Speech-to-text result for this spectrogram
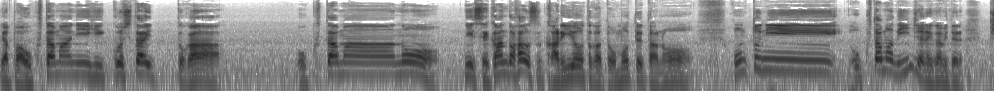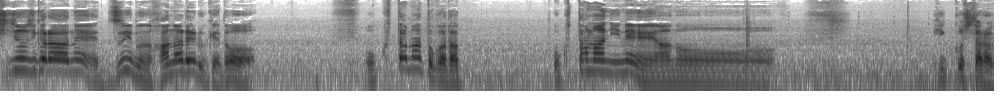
やっぱ奥多摩に引っ越したいとか、奥多摩の、にセカンドハウス借りようとかって思ってたの、本当に奥多摩でいいんじゃないかみたいな。吉祥寺からね、随分離れるけど、奥多摩とかだ、奥多摩にね、あのー引っ越したら、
